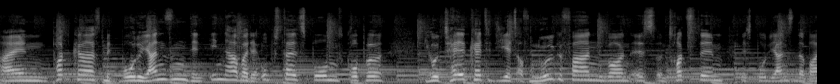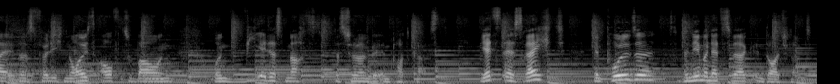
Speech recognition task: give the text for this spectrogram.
ein Podcast mit Bodo Jansen, den Inhaber der Upstalsboom-Gruppe, die Hotelkette, die jetzt auf Null gefahren worden ist. Und trotzdem ist Bodo Jansen dabei, etwas völlig Neues aufzubauen. Und wie er das macht, das hören wir im Podcast. Jetzt erst recht, Impulse, das Unternehmernetzwerk in Deutschland.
